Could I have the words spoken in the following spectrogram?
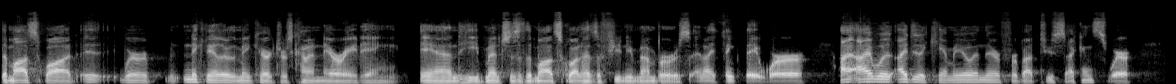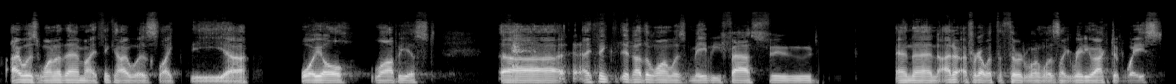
the mod squad, it, where Nick Naylor, the main character, is kind of narrating, and he mentions that the mod squad has a few new members, and I think they were. I, I was I did a cameo in there for about two seconds where I was one of them. I think I was like the uh, oil lobbyist uh, I think another one was maybe fast food, and then I, I forgot what the third one was, like radioactive waste.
